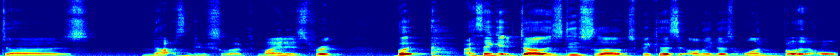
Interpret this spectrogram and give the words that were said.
does not do slugs. Mine is for, but I think it does do slugs because it only does one bullet hole.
